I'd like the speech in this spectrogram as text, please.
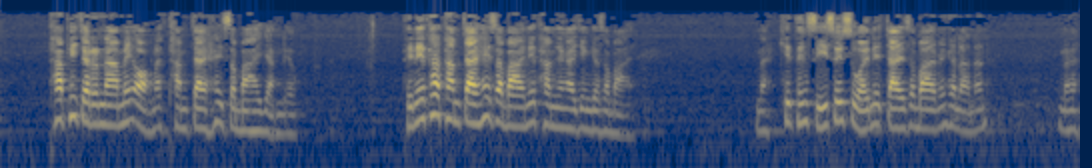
ๆ ถ้าพิจารณาไม่ออกนะทำใจให้สบายอย่างเดียว ทีนี้ถ้าทำใจให้สบายนี่ทำยังไงจึงจะสบายนะคิดถึงสีสวยๆเนี่ยใจสบายไหมขนาดนั้นนะ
